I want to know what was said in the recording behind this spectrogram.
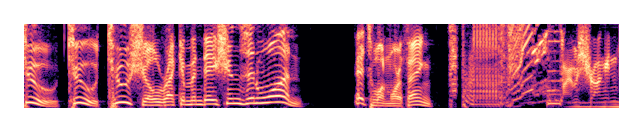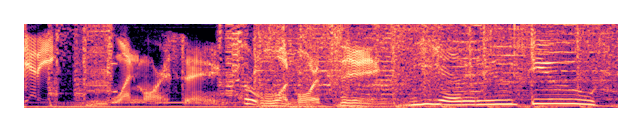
Two, two, two show recommendations in one. It's one more thing. Armstrong and Getty. One more thing. One more thing. Yeah-do-do. Bop,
